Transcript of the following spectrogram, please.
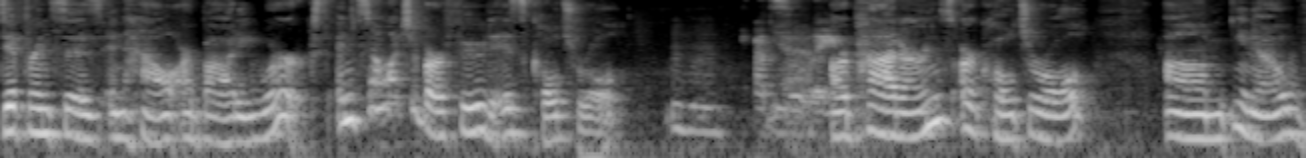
differences in how our body works. And so much of our food is cultural. Mm-hmm. Absolutely. Our patterns are cultural. Um, you know.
